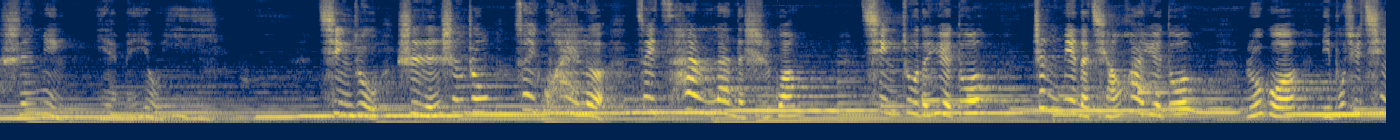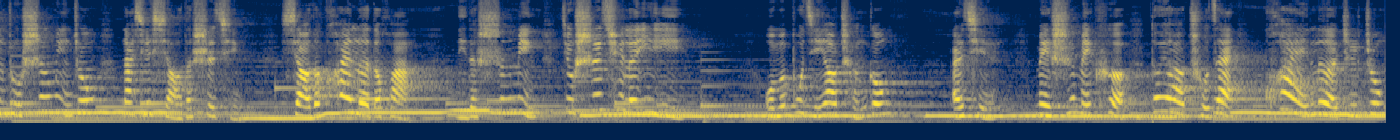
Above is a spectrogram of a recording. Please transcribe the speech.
生命也没有意义。庆祝是人生中最快乐、最灿烂的时光。庆祝的越多，正面的强化越多。如果你不去庆祝生命中那些小的事情、小的快乐的话，你的生命就失去了意义。我们不仅要成功，而且每时每刻都要处在快乐之中。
